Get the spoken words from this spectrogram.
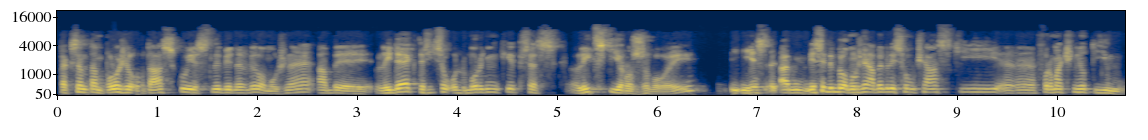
tak jsem tam položil otázku, jestli by nebylo možné, aby lidé, kteří jsou odborníky přes lidský rozvoj, jestli by bylo možné, aby byli součástí eh, formačního týmu.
